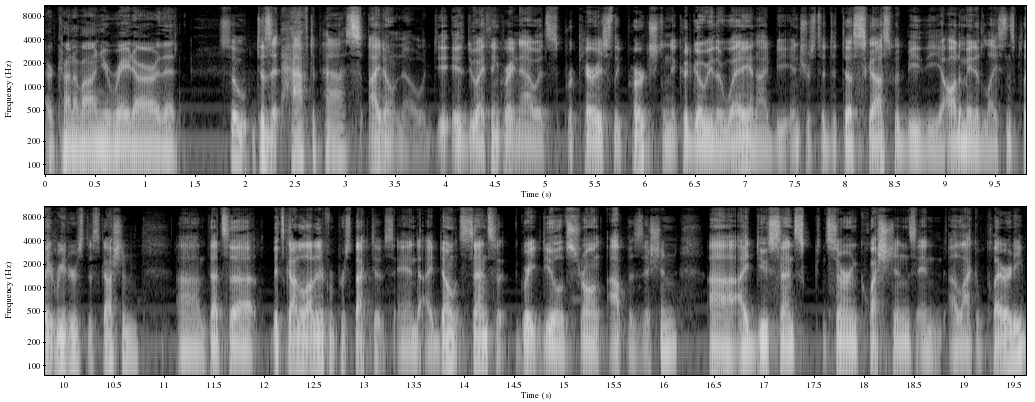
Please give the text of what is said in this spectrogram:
are kind of on your radar that So, does it have to pass? I don't know. Do, do, I think right now it's precariously perched and it could go either way? And I'd be interested to discuss would be the automated license plate readers discussion. Um, that's a it's got a lot of different perspectives, and I don't sense a great deal of strong opposition. Uh, I do sense concern, questions, and a lack of clarity.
